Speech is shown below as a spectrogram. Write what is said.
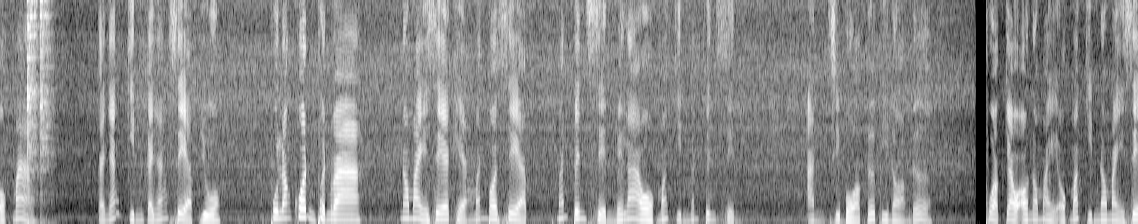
ออกมาก็ยังกินก็ยังแสบอยู่ ผู้ลังคนเพิ่นว่าเนาะไม่แซ่แข็งมันบ่แสบมันเป็นเส้นเวลาออกมากินมันเป็นเส้นอันสิบอกเด้อพี่น้องเด้อพวกเจ้าเอาหน่อไม้ออกมากินหน่อไม้แช่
